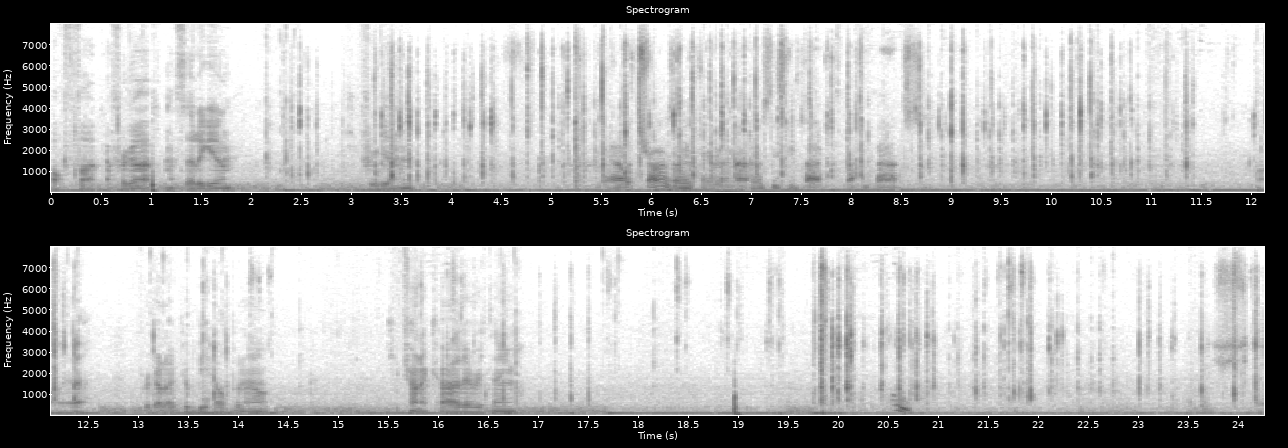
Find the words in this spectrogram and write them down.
Oh fuck! I forgot. I said again. Keep forgetting. Yeah, with charms, I don't think it really matters. These things die fucking fast. Oh yeah. Forgot I could be helping out. Trying to cut everything. Oh. Holy shit.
